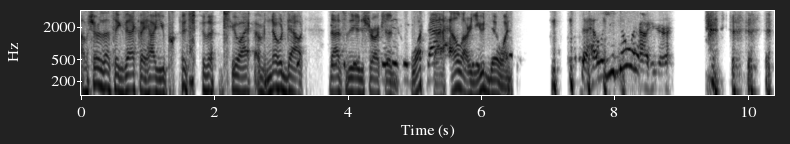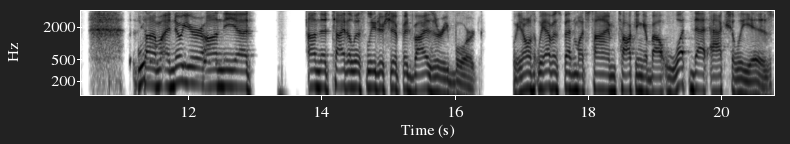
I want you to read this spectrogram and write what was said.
I'm sure that's exactly how you put it to them too. I have no doubt that's the instruction. Exactly what the hell are you doing? what the hell are you doing out here? Tom, I know you're on the uh, on the Titleist Leadership Advisory Board. We don't we haven't spent much time talking about what that actually is.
